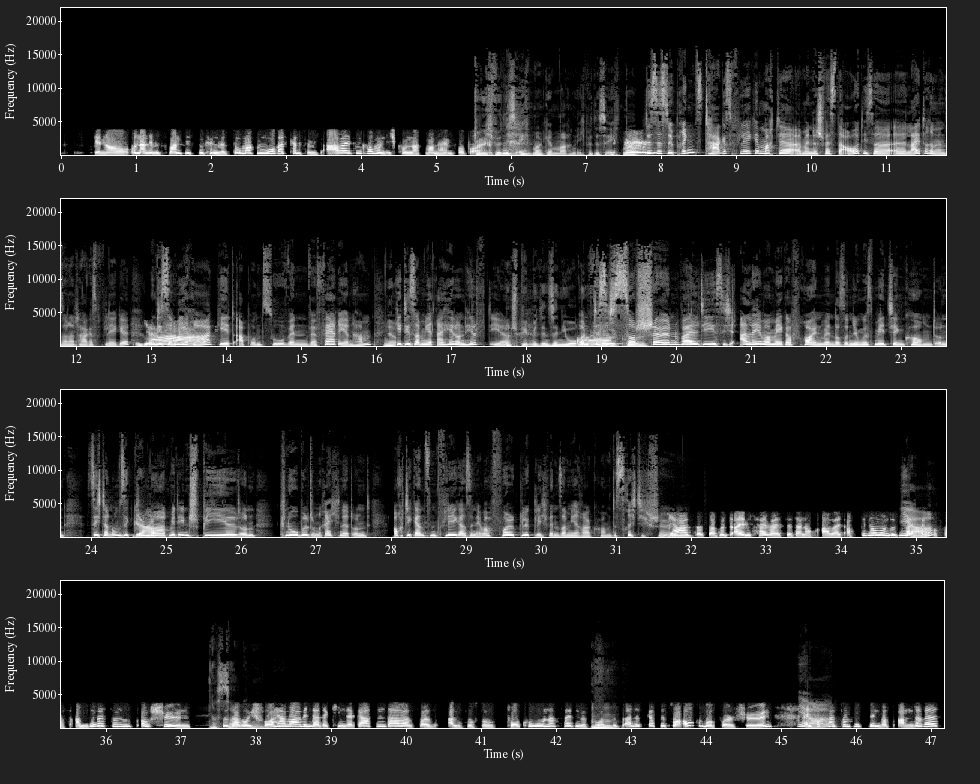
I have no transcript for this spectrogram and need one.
Genau. Und an dem 20. können wir es so machen. Murat kann für mich arbeiten kommen und ich komme nach Mannheim Du, vorbei. ich würde es echt mal gern machen. Ich würde es echt mal. Das ist übrigens Tagespflege, macht ja äh, meine Schwester auch, dieser äh, Leiterin in so einer Tagespflege. Ja. Und die Samira geht ab und zu, wenn wir Ferien haben, Ja. geht die Samira hin und hilft ihr. Und spielt mit den Senioren. Und das Voll ist so cool. schön, weil die sich alle immer mega freuen, wenn da so ein junges Mädchen kommt und sich dann um sie Ja. kümmert, mit ihnen spielt und knobelt und rechnet. Und auch die ganzen Pfleger sind immer voll glücklich, wenn Samira kommt. Das ist richtig schön. Ja, das, da wird einem teilweise dann auch Arbeit abgenommen und das ist Ja. halt einfach was anderes und das ist auch schön. Ach, So da, wo ich cool. vorher war, wenn da der Kindergarten da war, das war alles noch so vor Corona-Zeiten, bevor Mhm. es das alles gab, das war auch immer voll schön. Einfach ja. mal so ein bisschen was anderes.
